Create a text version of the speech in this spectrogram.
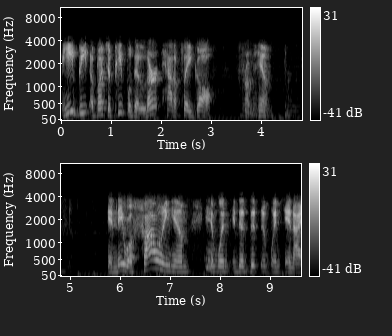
He beat a bunch of people that learned how to play golf from him. And they were following him and when the, the, the when and I,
